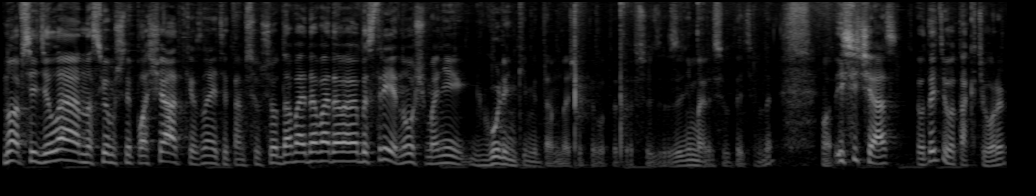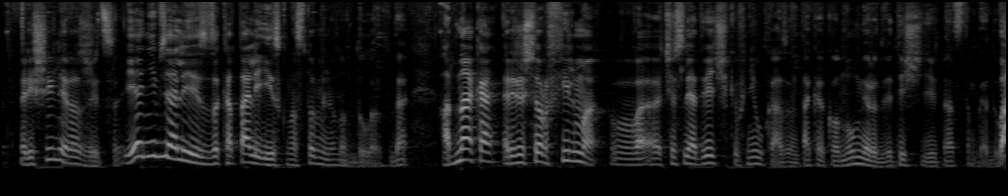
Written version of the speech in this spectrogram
Ну а все дела на съемочной площадке, знаете, там все, все, давай, давай, давай быстрее. Ну, в общем, они голенькими там, значит, вот это все занимались вот этим, да. Вот. И сейчас вот эти вот актеры решили разжиться. И они взяли и закатали иск на 100 миллионов долларов, да. Однако режиссер фильма в числе ответчиков не указан, так как он умер в 2019 году.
